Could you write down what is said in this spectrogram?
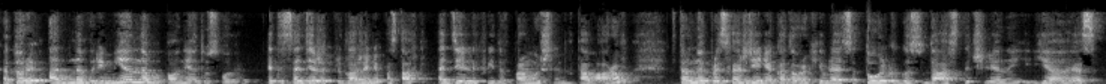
которые одновременно выполняют условия. Это содержит предложение поставки отдельных видов промышленных товаров, страной происхождения которых являются только государства-члены ЕАЭС,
